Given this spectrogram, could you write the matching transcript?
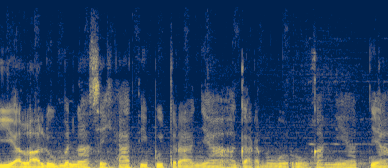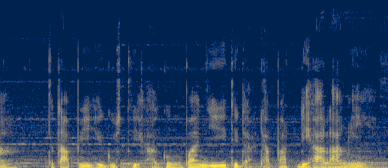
Ia lalu menasihati putranya agar mengurungkan niatnya, tetapi Gusti Agung Panji tidak dapat dihalangi.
